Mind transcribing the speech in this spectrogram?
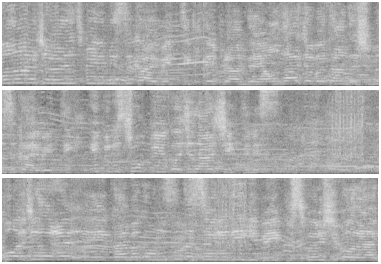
Onlarca öğretmenimizi kaybettik depremde, onlarca vatandaşımızı kaybettik. Hepiniz çok büyük acılar çektiniz. Bu acıları e, kaymakamımızın da söylediği gibi psikolojik olarak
